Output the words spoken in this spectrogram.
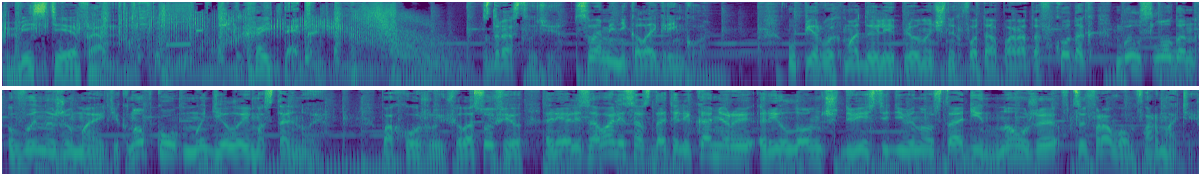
Вести FM. Эм. Хай-тек. Здравствуйте, с вами Николай Гринько. У первых моделей пленочных фотоаппаратов Kodak был слоган «Вы нажимаете кнопку, мы делаем остальное». Похожую философию реализовали создатели камеры Relaunch 291, но уже в цифровом формате.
